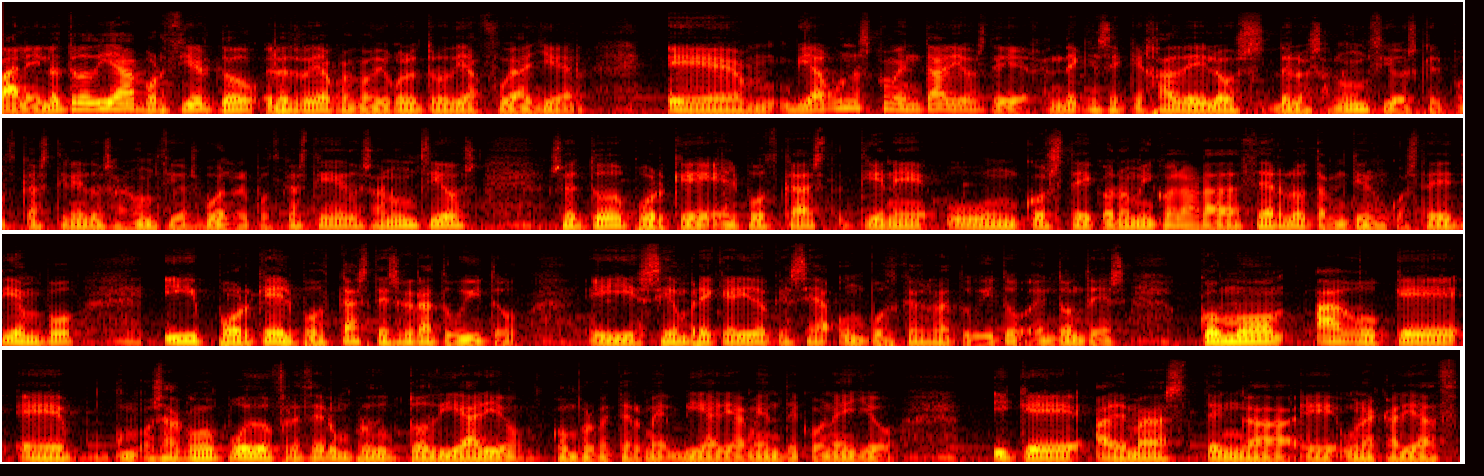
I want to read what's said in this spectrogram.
Vale, el otro día, por cierto, el otro día, cuando digo el otro día, fue ayer, eh, vi algunos comentarios de gente que se queja de los, de los anuncios, que el podcast tiene dos anuncios. Bueno, el podcast tiene dos anuncios, sobre todo porque el podcast tiene un coste económico a la hora de hacerlo, también tiene un coste de tiempo, y porque el podcast es gratuito. Y siempre he querido que sea un podcast gratuito. Entonces, ¿cómo hago que, eh, o sea, cómo puedo ofrecer un producto diario, comprometerme diariamente con ello, y que además tenga eh, una calidad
